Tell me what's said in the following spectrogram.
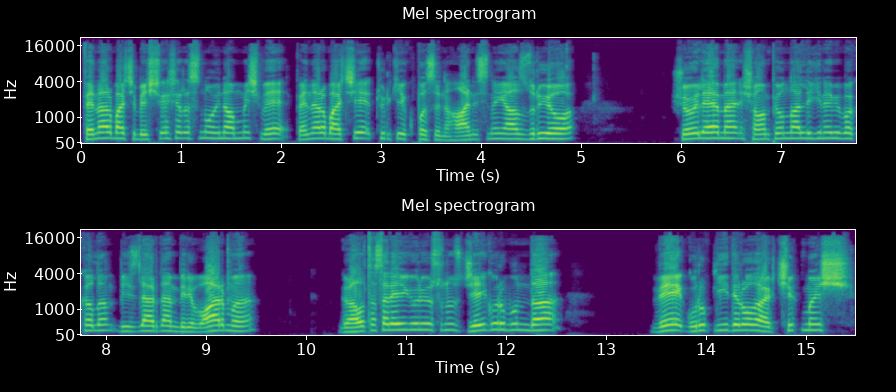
Fenerbahçe Beşiktaş arasında oynanmış ve Fenerbahçe Türkiye Kupası'nı hanesine yazdırıyor. Şöyle hemen Şampiyonlar Ligi'ne bir bakalım. Bizlerden biri var mı? Galatasaray'ı görüyorsunuz C grubunda ve grup lideri olarak çıkmış.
